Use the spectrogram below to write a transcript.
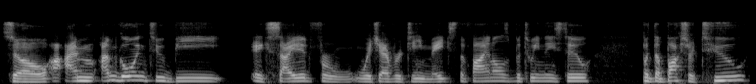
So I'm I'm going to be excited for whichever team makes the finals between these two. But the Bucks are two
